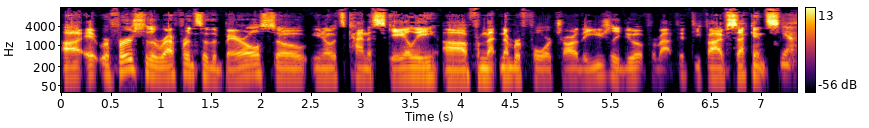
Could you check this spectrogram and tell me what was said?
Uh, it refers to the reference of the barrel. So, you know, it's kind of scaly, uh, from that number four char. They usually do it for about 55 seconds. Yeah.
